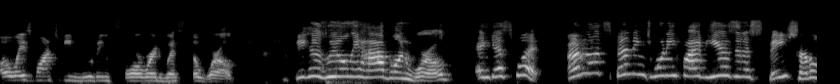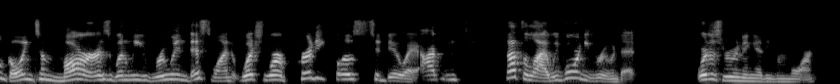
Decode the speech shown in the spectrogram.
always want to be moving forward with the world, because we only have one world. And guess what? I'm not spending 25 years in a space shuttle going to Mars when we ruin this one, which we're pretty close to doing. I, that's a lie. We've already ruined it we're just ruining it even more.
